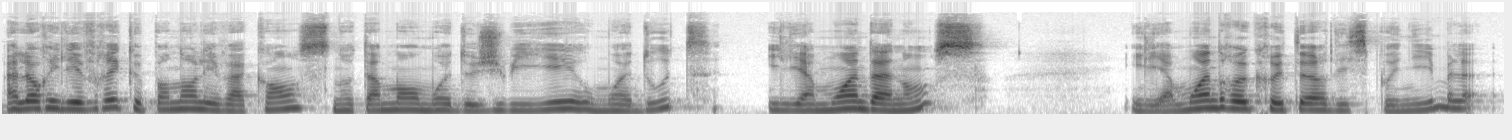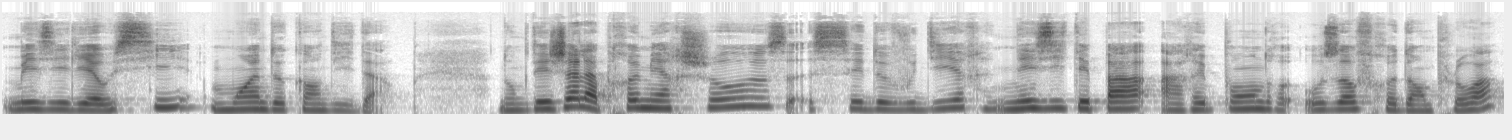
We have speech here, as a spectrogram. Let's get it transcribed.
Alors il est vrai que pendant les vacances, notamment au mois de juillet, au mois d'août, il y a moins d'annonces, il y a moins de recruteurs disponibles, mais il y a aussi moins de candidats. Donc déjà, la première chose, c'est de vous dire, n'hésitez pas à répondre aux offres d'emploi,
